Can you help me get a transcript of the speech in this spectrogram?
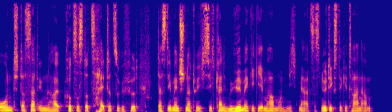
Und das hat innerhalb kürzester Zeit dazu geführt, dass die Menschen natürlich sich keine Mühe mehr gegeben haben und nicht mehr als das Nötigste getan haben.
